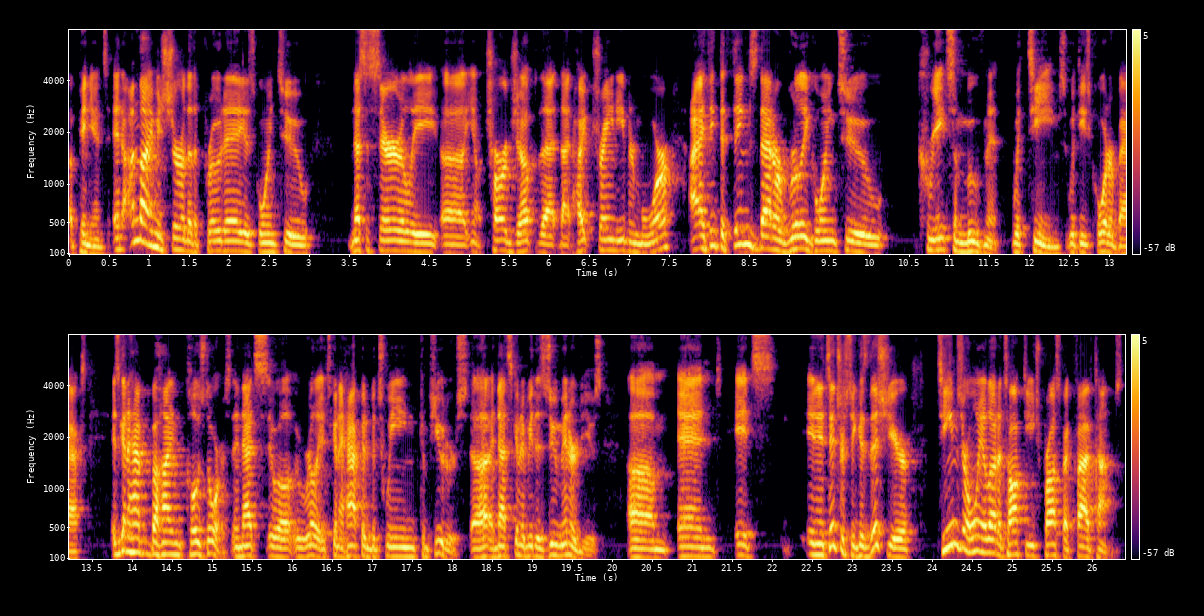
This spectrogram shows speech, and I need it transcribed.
opinions, and I'm not even sure that the pro day is going to necessarily uh, you know charge up that that hype train even more. I think the things that are really going to create some movement with teams with these quarterbacks is going to happen behind closed doors, and that's well, really it's going to happen between computers, uh, and that's going to be the Zoom interviews. Um, and it's and it's interesting because this year teams are only allowed to talk to each prospect five times.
